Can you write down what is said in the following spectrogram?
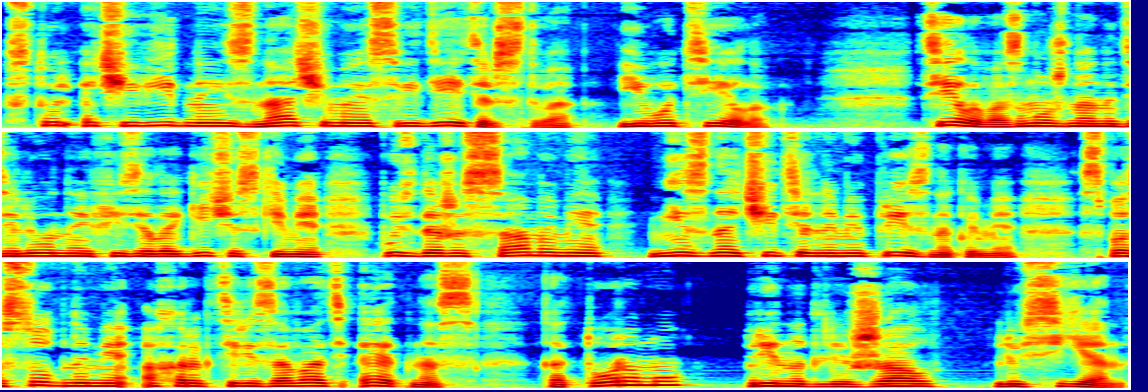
столь очевидное и значимое свидетельство — его тело. Тело, возможно, наделенное физиологическими, пусть даже самыми незначительными признаками, способными охарактеризовать этнос, которому принадлежал Люсьен.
